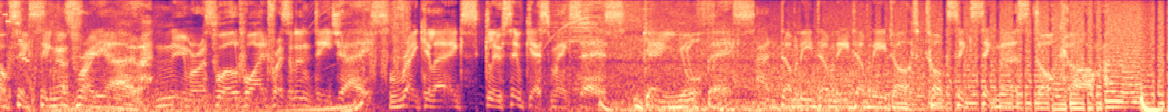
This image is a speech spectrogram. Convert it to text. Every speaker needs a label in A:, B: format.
A: Toxic Sickness Radio. Numerous worldwide resident DJs. Regular exclusive guest mixes. Get your fix at www.toxicsickness.com.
